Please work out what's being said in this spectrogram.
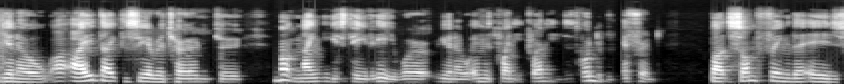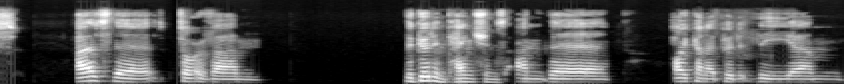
you know, I'd like to see a return to not 90s TV where, you know, in the 2020s it's going to be different, but something that is has the sort of um the good intentions and the how can I put it the um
